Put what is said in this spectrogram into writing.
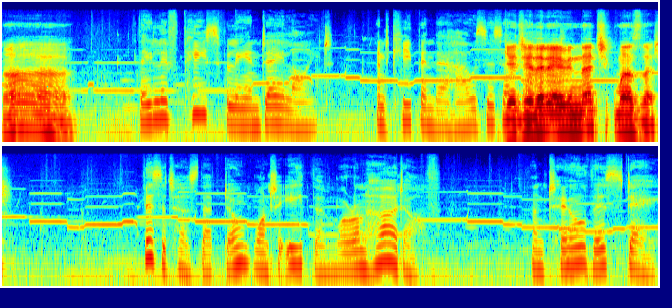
Aa, They live peacefully in daylight and keep in their houses at geceleri night. evinden çıkmazlar. Visitors that don't want to eat them were unheard of until this day.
